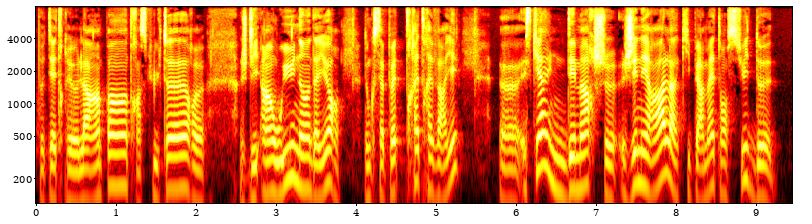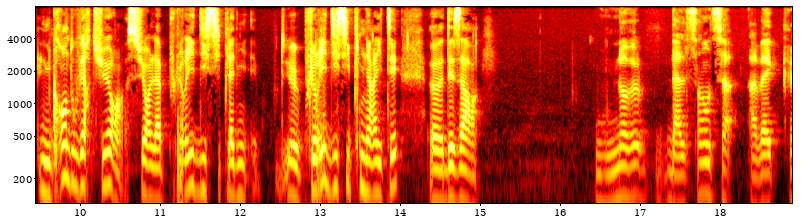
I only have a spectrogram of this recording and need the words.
peut-être là un peintre, un sculpteur. je dis un ou une hein, d'ailleurs. Donc ça peut être très très varié. Euh, est-ce qu'il y a une démarche générale qui permette ensuite de, une grande ouverture sur la euh, pluridisciplinarité euh, des arts? Dans le sens avec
